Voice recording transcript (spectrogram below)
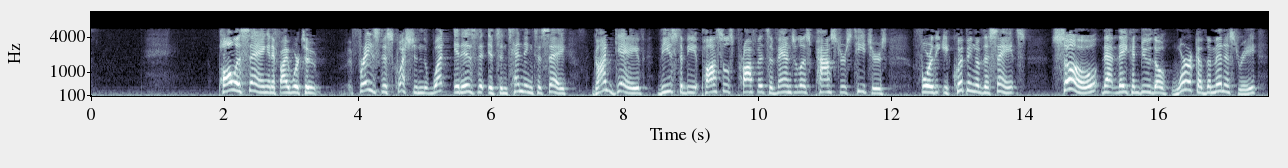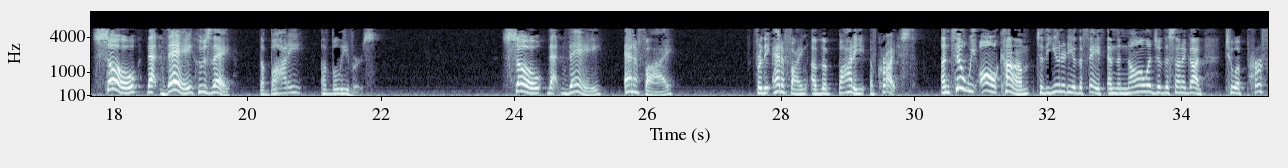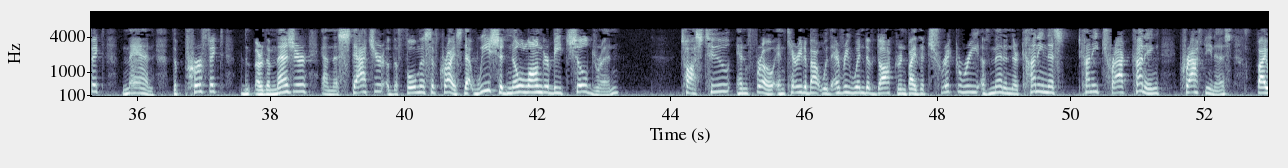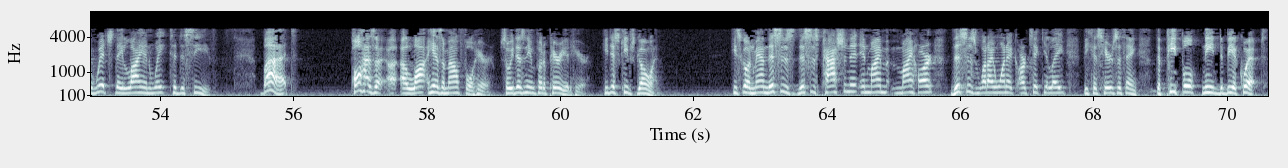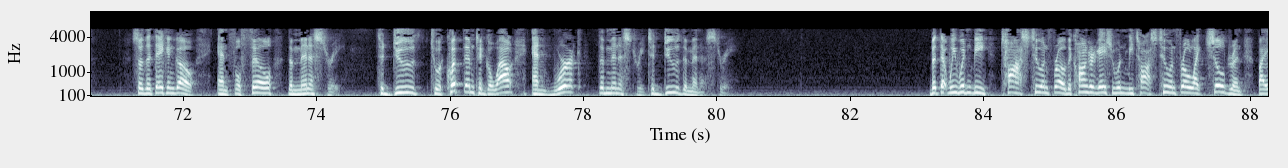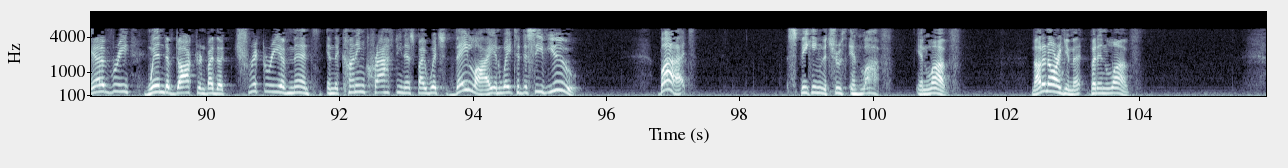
Paul is saying, and if I were to phrase this question, what it is that it's intending to say, God gave these to be apostles, prophets, evangelists, pastors, teachers for the equipping of the saints so that they can do the work of the ministry, so that they, who's they? The body of believers so that they edify for the edifying of the body of Christ. Until we all come to the unity of the faith and the knowledge of the Son of God, to a perfect man, the perfect, or the measure and the stature of the fullness of Christ, that we should no longer be children tossed to and fro and carried about with every wind of doctrine by the trickery of men and their cunningness, cunning, track, cunning craftiness by which they lie in wait to deceive. But Paul has a, a, a, lot. He has a mouthful here, so he doesn't even put a period here. He just keeps going. He's going, man. This is this is passionate in my my heart. This is what I want to articulate. Because here's the thing: the people need to be equipped so that they can go and fulfill the ministry, to do to equip them to go out and work the ministry, to do the ministry but that we wouldn't be tossed to and fro. The congregation wouldn't be tossed to and fro like children by every wind of doctrine, by the trickery of men, in the cunning craftiness by which they lie and wait to deceive you. But speaking the truth in love. In love. Not an argument, but in love.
